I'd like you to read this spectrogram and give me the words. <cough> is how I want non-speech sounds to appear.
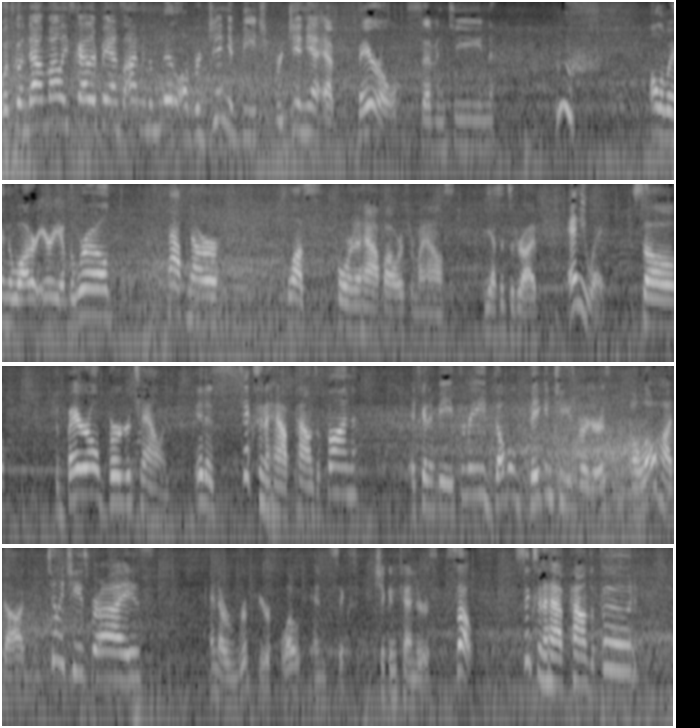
What's going down, Molly Schuyler fans? I'm in the middle of Virginia Beach, Virginia at Barrel 17. Oof. All the way in the water area of the world. Half an hour plus four and a half hours from my house. Yes, it's a drive. Anyway, so the Barrel Burger Challenge. It is six and a half pounds of fun. It's gonna be three double bacon cheeseburgers, aloha dog, chili cheese fries, and a root beer float and six chicken tenders. So, six and a half pounds of food.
